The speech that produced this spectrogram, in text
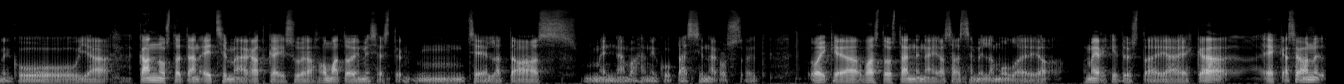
niin kuin, ja kannustetaan etsimään ratkaisuja omatoimisesti. Mm, siellä taas mennään vähän niin kuin pässinarussa. Oikea vastaus tänne näin ja se, millä mulla ei ole merkitystä. Ja ehkä, ehkä se on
